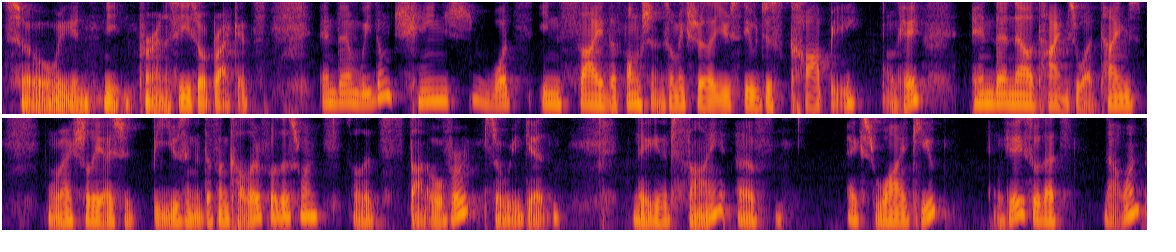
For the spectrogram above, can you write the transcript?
So we need parentheses or brackets. And then we don't change what's inside the function. So make sure that you still just copy, okay? And then now times what? Times, well, actually I should be using a different color for this one. So let's start over. So we get negative sine of xy cubed. Okay, so that's that one.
